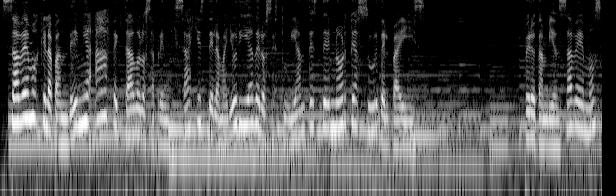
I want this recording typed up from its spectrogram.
Sabemos que la pandemia ha afectado los aprendizajes de la mayoría de los estudiantes de norte a sur del país. Pero también sabemos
